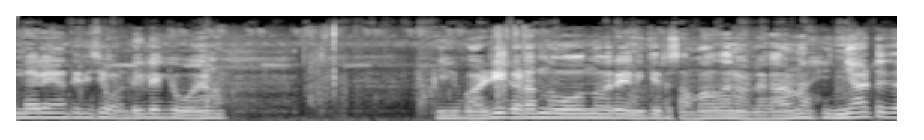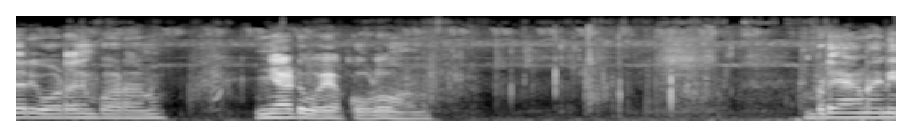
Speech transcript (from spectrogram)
എന്തായാലും ഞാൻ തിരിച്ച് വണ്ടിയിലേക്ക് പോകണം ഈ വഴി കടന്നു പോകുന്നവരെ എനിക്കൊരു സമാധാനമില്ല. കാരണം ഇങ്ങോട്ട് കയറി ഓടാനും പാടാണ്. ഇങ്ങോട്ട് പോയാൽ കുളമാണ്. ഇവിടെയാണ് ഇനി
